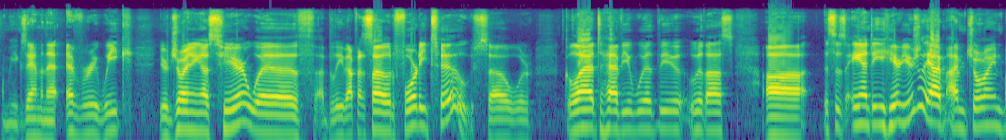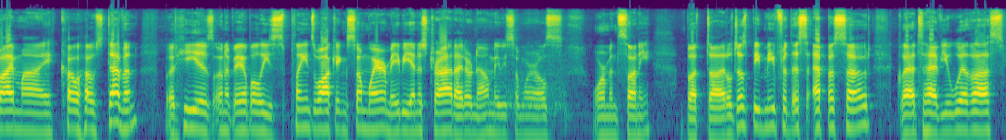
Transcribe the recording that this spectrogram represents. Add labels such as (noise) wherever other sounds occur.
And we examine that every week. You're joining us here with, I believe, episode 42. So we're glad to have you with you with us. Uh, this is Andy here. Usually, I'm I'm joined by my co-host Devin, but he is unavailable. He's planeswalking somewhere, maybe in Innistrad. I don't know, maybe somewhere else warm and sunny. But uh, it'll just be me for this episode. Glad to have you with us.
